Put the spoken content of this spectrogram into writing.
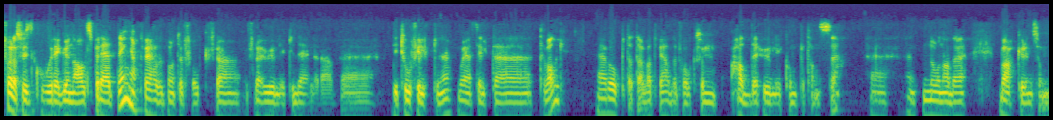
forholdsvis god regional spredning. At vi hadde på en måte folk fra, fra ulike deler av eh, de to fylkene hvor jeg stilte til valg. Jeg var opptatt av at vi hadde folk som hadde ulik kompetanse. Eh, enten noen hadde bakgrunn som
